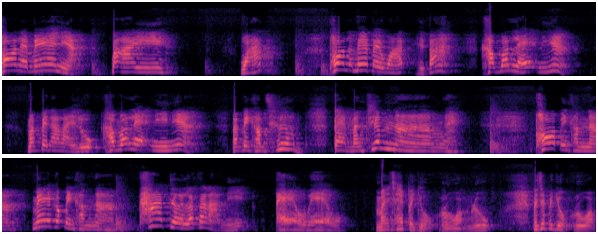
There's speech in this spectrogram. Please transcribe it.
พ่อและแม่เนี่ยไปวัด พ่อและแม่ไปวัดเห็นปะคำว่าและเนี่ยมันเป็นอะไรลูกคำว่าและนี้เนี่ย มันเป็นคำเชื่อม แต่มันเชื่อมนามไงพ่อเป็นคำนาม แม่ก็เป็นคำนาม ถ้าเจอลักษณะนี้แผ่วแววไม่ใช่ประโยครวมลูก ไม่ใช่ประโยครวม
